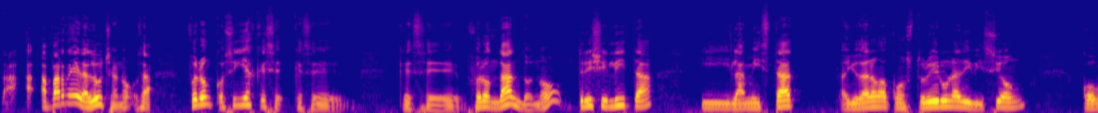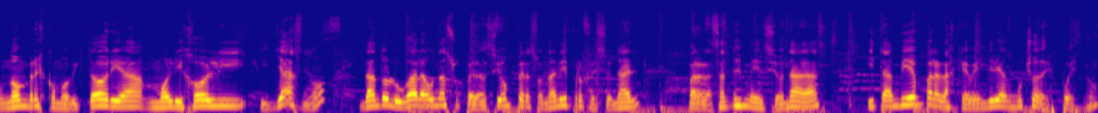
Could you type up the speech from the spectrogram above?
aparte de la lucha, ¿no? O sea, fueron cosillas que se, que se, que se fueron dando, ¿no? Trish y Lita y la amistad ayudaron a construir una división con nombres como Victoria, Molly Holly y Jazz, ¿no? Dando lugar a una superación personal y profesional para las antes mencionadas y también para las que vendrían mucho después, ¿no?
